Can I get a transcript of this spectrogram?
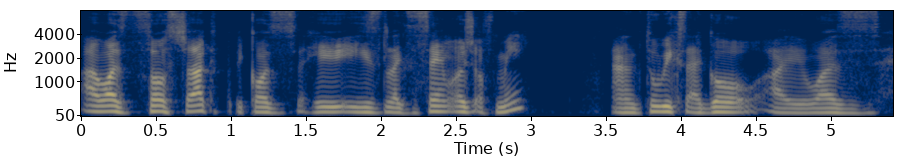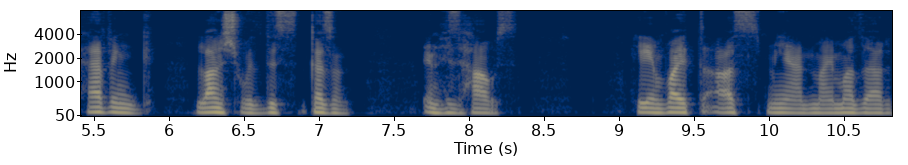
I was so shocked because he is like the same age of me. And two weeks ago, I was having lunch with this cousin in his house he invited us, me and my mother,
